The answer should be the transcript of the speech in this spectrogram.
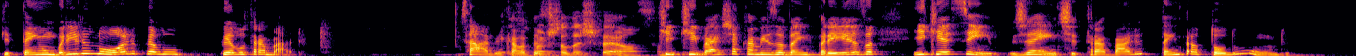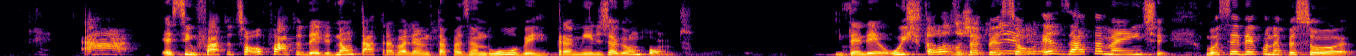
que tem um brilho no olho pelo, pelo trabalho. Sabe? Aquela Isso faz pessoa toda a diferença. que, que veste a camisa da empresa e que, assim, gente, trabalho tem pra todo mundo. Ah, assim, o fato, só o fato dele não estar trabalhando, estar fazendo Uber, pra mim ele já ganhou um ponto. Entendeu? O esforço dando da pessoa. dele, né? Exatamente. Você vê quando a pessoa.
